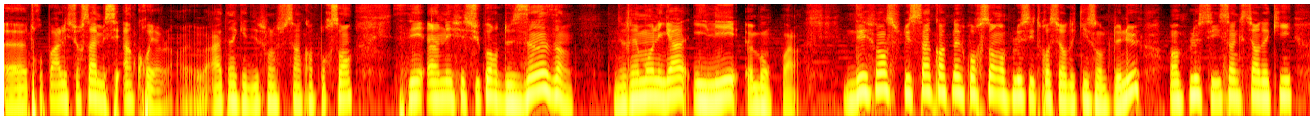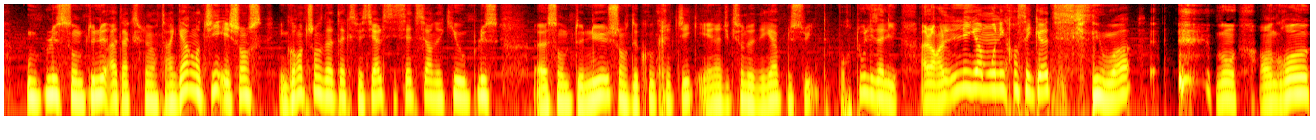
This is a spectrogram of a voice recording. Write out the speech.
euh, trop parlé sur ça, mais c'est incroyable. Hein. Attaque et défense 50%, c'est un effet support de zinzin. Vraiment les gars, il est euh, bon, voilà. Défense plus 59%, en plus les 3 sphères de ki sont obtenues. En plus les 5 sphères de ki ou plus sont obtenues, attaque supplémentaire garantie et chance, une grande chance d'attaque spéciale si 7 sphères de ki ou plus euh, sont obtenues, chance de coup critique et réduction de dégâts plus 8 pour tous les alliés. Alors les gars, mon écran c'est cut, excusez-moi. bon, en gros,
